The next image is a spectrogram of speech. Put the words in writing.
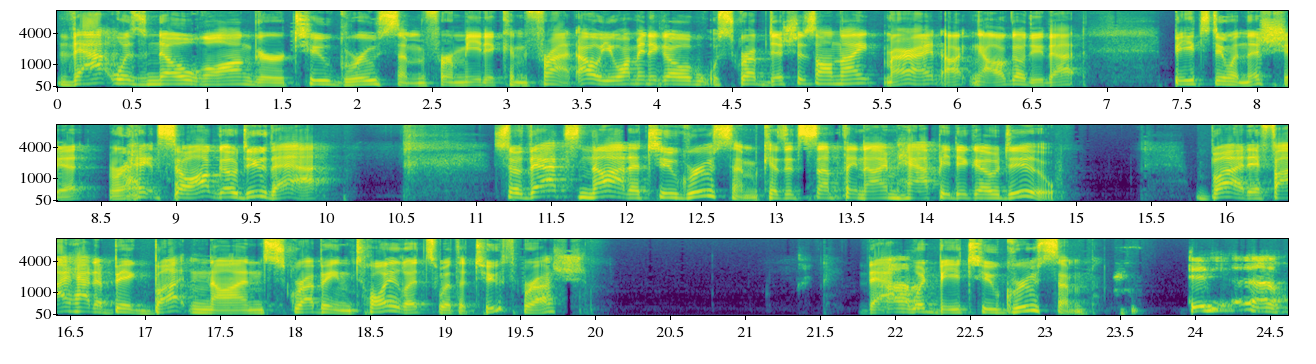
That was no longer too gruesome for me to confront. Oh, you want me to go scrub dishes all night? All right, I'll go do that beats doing this shit, right? So I'll go do that. So that's not a too gruesome because it's something I'm happy to go do. But if I had a big button on scrubbing toilets with a toothbrush, that um, would be too gruesome. Did uh,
